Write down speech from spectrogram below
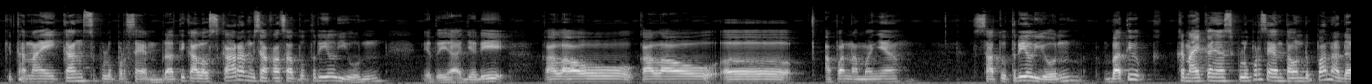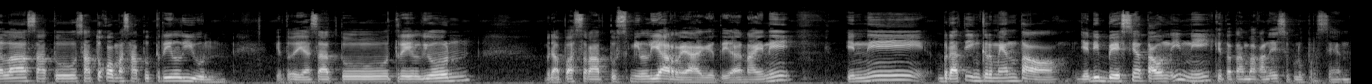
kita naikkan 10%. Berarti kalau sekarang misalkan satu triliun gitu ya. Jadi kalau kalau uh, apa namanya satu triliun, berarti kenaikannya 10% tahun depan adalah 1 1,1 triliun. Gitu ya, 1 triliun berapa 100 miliar ya gitu ya. Nah, ini ini berarti incremental. Jadi base-nya tahun ini kita tambahkan aja 10%.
